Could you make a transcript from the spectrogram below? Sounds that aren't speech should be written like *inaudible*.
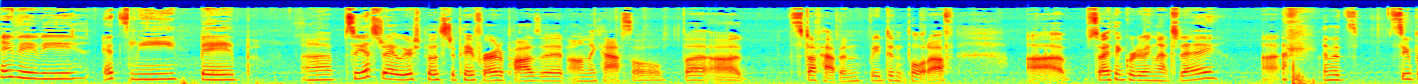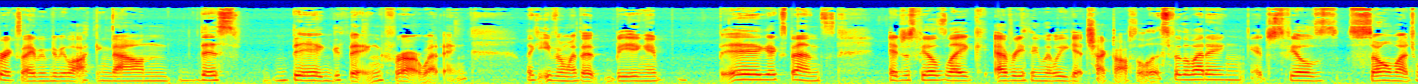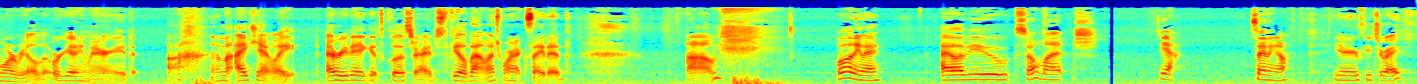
Hey, baby, it's me, babe. Uh, so, yesterday we were supposed to pay for our deposit on the castle, but uh, stuff happened. We didn't pull it off. Uh, so, I think we're doing that today. Uh, *laughs* and it's super exciting to be locking down this big thing for our wedding. Like, even with it being a big expense, it just feels like everything that we get checked off the list for the wedding, it just feels so much more real that we're getting married. Uh, *laughs* and I can't wait. Every day it gets closer, I just feel that much more excited. Um, well, anyway, I love you so much. Yeah. Signing off, your future wife.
